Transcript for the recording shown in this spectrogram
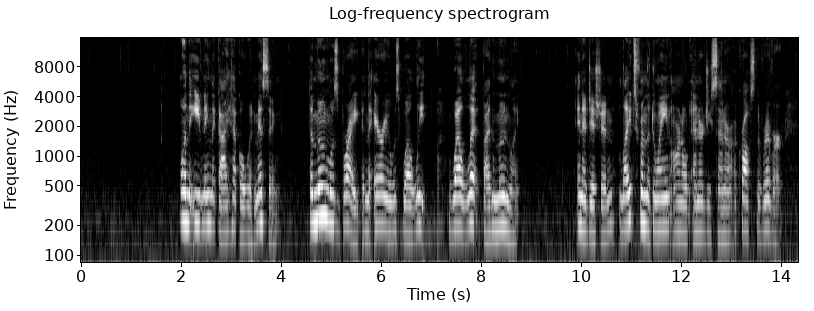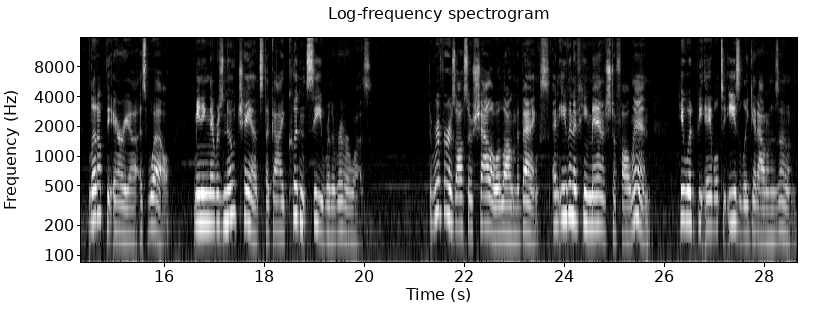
On the evening that Guy Heckle went missing, the moon was bright and the area was well lit, well lit by the moonlight. In addition, lights from the Duane Arnold Energy Center across the river lit up the area as well, meaning there was no chance the guy couldn't see where the river was. The river is also shallow along the banks, and even if he managed to fall in, he would be able to easily get out on his own.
